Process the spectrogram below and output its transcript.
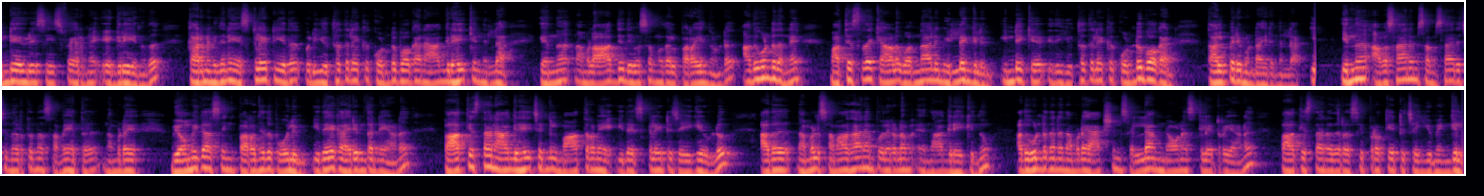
ഇന്ത്യ ഒരു സീസ് ഫയറിന് എഗ്രി ചെയ്യുന്നത്. കാരണം ഇതിനെ എസ്കലേറ്റ് ചെയ്ത് ഒരു യുദ്ധത്തിലേക്ക് കൊണ്ടുപോകാൻ ആഗ്രഹിക്കുന്നില്ല എന്ന് നമ്മൾ ആദ്യ ദിവസം മുതൽ പറയുന്നുണ്ട്. അതുകൊണ്ട് തന്നെ മധ്യസ്ഥതയ്ക്ക് ആൾ വന്നാലും ഇല്ലെങ്കിലും ഇന്ത്യയ്ക്ക് ഇത് യുദ്ധത്തിലേക്ക് കൊണ്ടുപോകാൻ താല്പര്യമുണ്ടായിരുന്നില്ല. ഇന്ന് അവസാനം സംസാരിച്ച് നിർത്തുന്ന സമയത്ത് നമ്മുടെ വ്യോമിക സിംഗ് പറഞ്ഞതുപോലും ഇതേ കാര്യം തന്നെയാണ്. പാകിസ്ഥാൻ ആഗ്രഹിച്ചെങ്കിൽ മാത്രമേ ഇത് എസ്കലേറ്റ് ചെയ്യുകയുള്ളൂ. അത് നമ്മൾ സമാധാനം പുലരണം എന്ന് ആഗ്രഹിക്കുന്നു അതുകൊണ്ട് തന്നെ നമ്മുടെ ആക്ഷൻസ് എല്ലാം നോൺ എസ്കലേറ്ററി ആണ് പാകിസ്ഥാൻ അത് റെസിപ്രോക്കേറ്റ് ചെയ്യുമെങ്കിൽ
